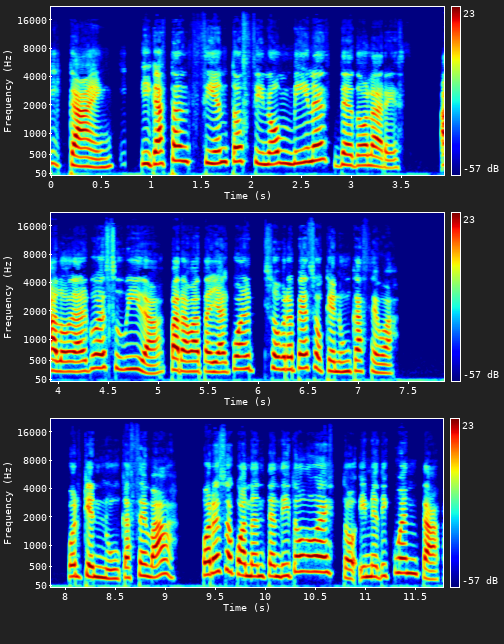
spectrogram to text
Y caen y gastan cientos, si no miles de dólares a lo largo de su vida para batallar con el sobrepeso que nunca se va, porque nunca se va. Por eso cuando entendí todo esto y me di cuenta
